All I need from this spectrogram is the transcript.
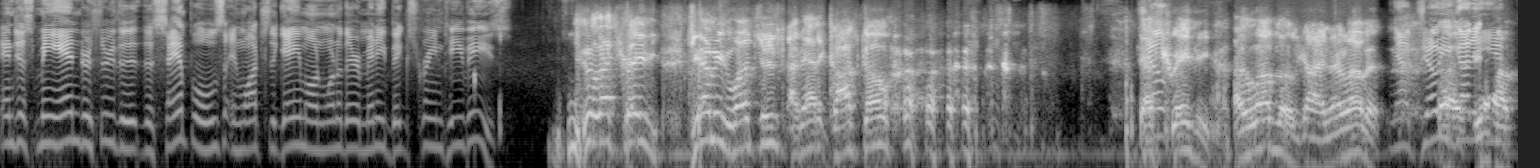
and just meander through the, the samples and watch the game on one of their many big screen TVs. You know, that's crazy. Jeremy lunches I've had at Costco. that's crazy. I love those guys. I love it. Now, Joe, you gotta- Yeah,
